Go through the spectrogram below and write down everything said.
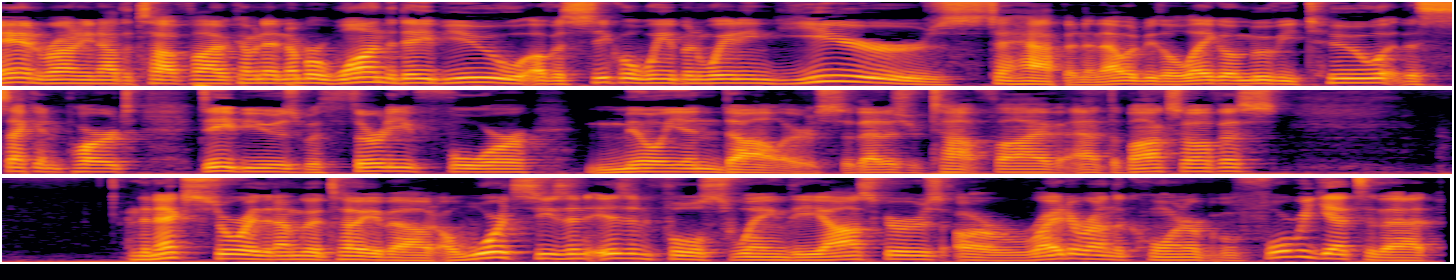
And rounding out the top five, coming in at number one, the debut of a sequel we've been waiting years to happen, and that would be the Lego Movie 2. The second part debuts with $34 million. So that is your top five at the box office. The next story that I'm going to tell you about, award season is in full swing. The Oscars are right around the corner, but before we get to that,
